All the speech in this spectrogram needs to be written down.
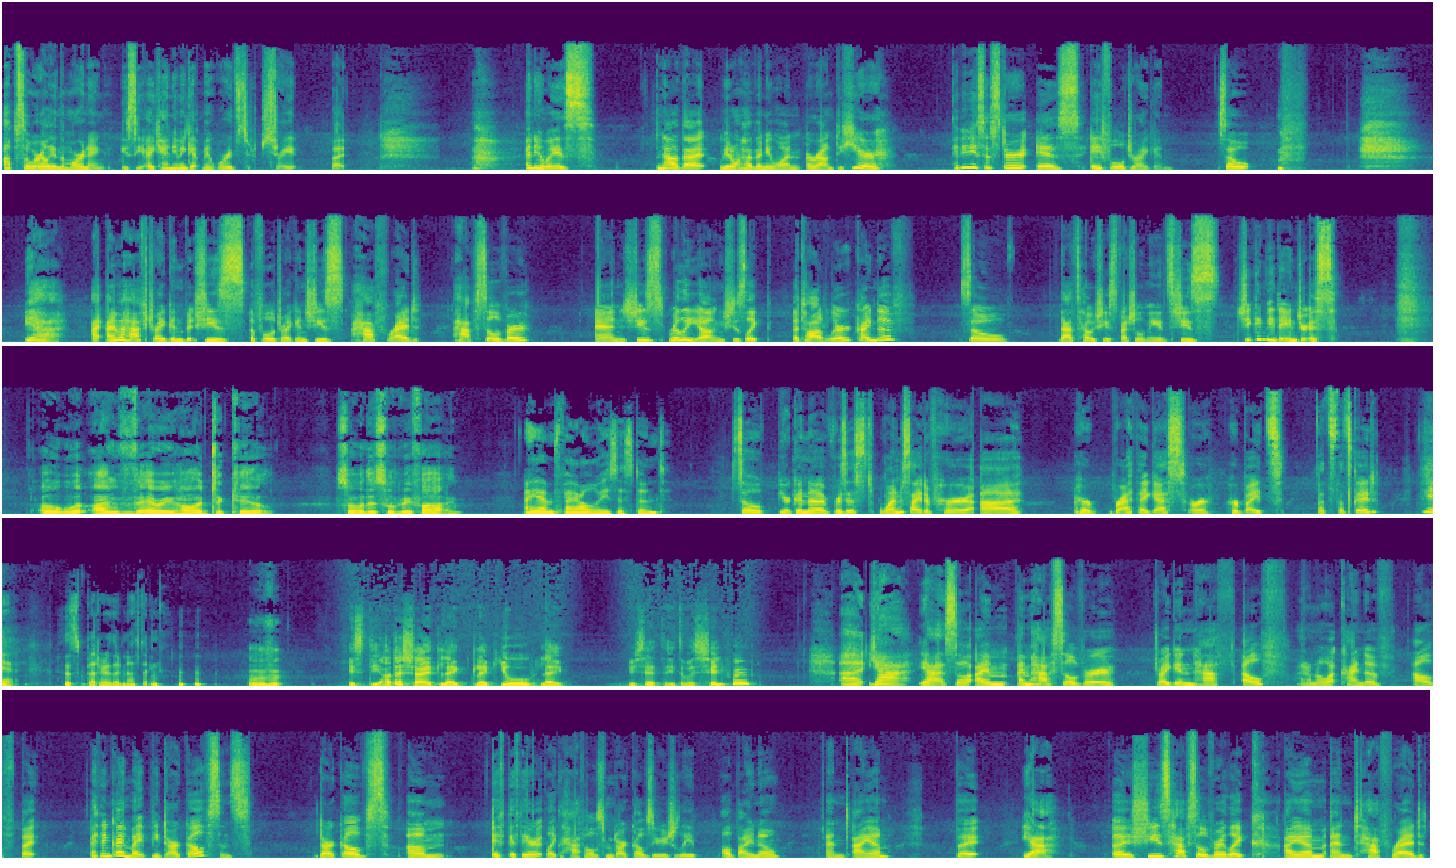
up so early in the morning. You see, I can't even get my words straight. But, anyways, now that we don't have anyone around to hear, my baby sister is a full dragon. So, yeah, I, I'm a half dragon, but she's a full dragon. She's half red, half silver, and she's really young. She's like a toddler, kind of. So that's how she's special needs. She's she can be dangerous. Oh, well, I'm very hard to kill, so this will be fine. I am feral resistant. So you're gonna resist one side of her uh her breath, I guess, or her bites. That's that's good. Yeah. It's better than nothing. mm-hmm. is the other side like like you? Like you said, it was silver. Uh yeah, yeah. So I'm I'm half silver dragon, half elf. I don't know what kind of elf, but I think I might be dark elf since dark elves um if if they're like half elves from dark elves are usually albino and I am. But yeah. Uh, she's half silver like I am and half red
